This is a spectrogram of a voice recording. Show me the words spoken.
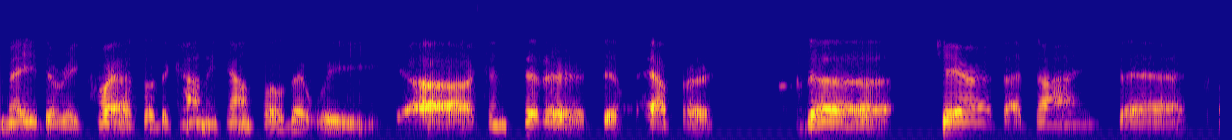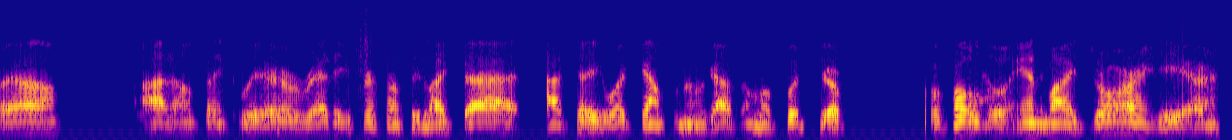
made the request of the county council that we uh, consider this effort, the chair at that time said, well, I don't think we're ready for something like that. I tell you what, Councilman guys, I'm going to put your proposal in my drawer here,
